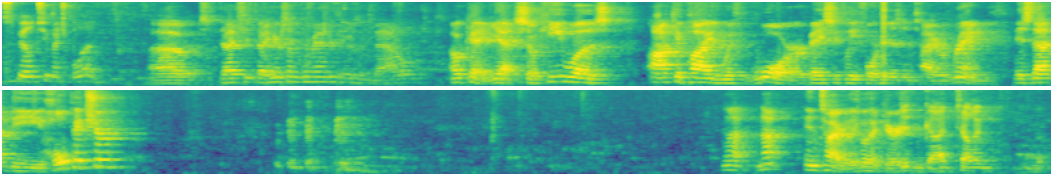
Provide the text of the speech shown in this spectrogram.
Spilled too much blood. Uh, did, I, did I hear something from Andrew? He was in battle. Okay, yes. So he was occupied with war basically for his entire reign. Is that the whole picture? Not, not entirely. Go ahead, Gary. Didn't God tell him that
